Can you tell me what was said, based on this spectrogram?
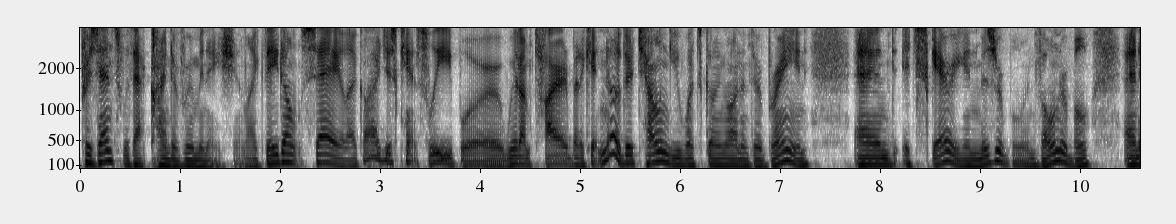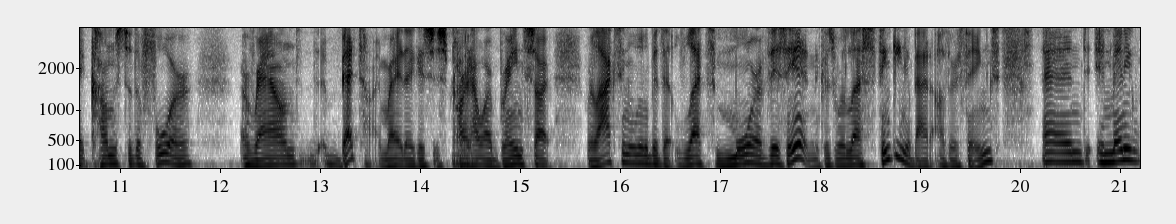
presents with that kind of rumination. Like they don't say like, "Oh, I just can't sleep," or "Wait, I'm tired, but I can't." No, they're telling you what's going on in their brain, and it's scary and miserable and vulnerable, and it comes to the fore around bedtime, right? Like it's just part right. how our brains start relaxing a little bit that lets more of this in because we're less thinking about other things. And in many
